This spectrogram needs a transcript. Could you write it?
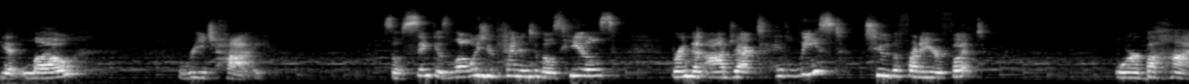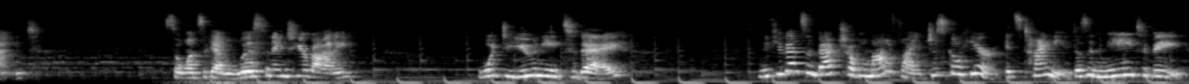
Get low, reach high. So sink as low as you can into those heels. Bring that object at least to the front of your foot or behind. So once again, listening to your body. What do you need today? And if you got some back trouble, modify it. Just go here. It's tiny. It doesn't need to be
